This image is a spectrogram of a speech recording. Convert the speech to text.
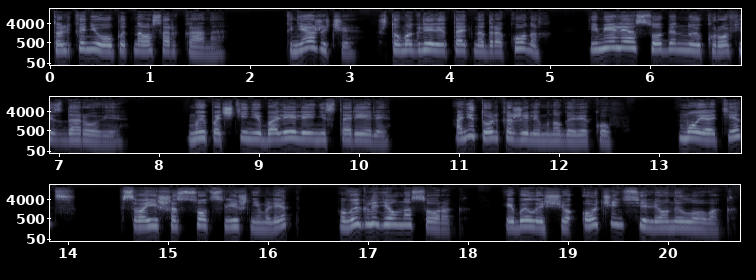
Только неопытного саркана. Княжичи, что могли летать на драконах, имели особенную кровь и здоровье. Мы почти не болели и не старели. Они только жили много веков. Мой отец в свои шестьсот с лишним лет выглядел на сорок и был еще очень силен и ловок.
